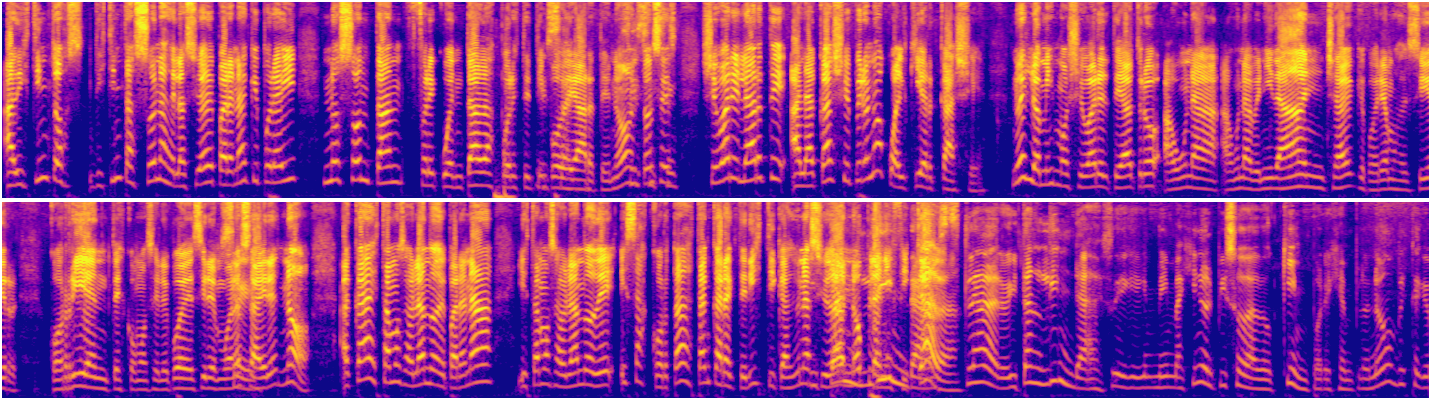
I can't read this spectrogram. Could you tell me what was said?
a distintos, distintas zonas de la ciudad de Paraná que por ahí no son tan frecuentadas por este tipo de arte, ¿no? Sí, sí, Entonces, sí. llevar el arte a la calle, pero no a cualquier calle. No es lo mismo llevar el teatro a una, a una avenida ancha, que podríamos decir corrientes, como se le puede decir en Buenos Sí. Aires. No, acá estamos hablando de Paraná y estamos hablando de esas cortadas tan características de una Y ciudad no planificada. lindas, claro, y tan lindas. Eh, me imagino el piso de adoquín, por ejemplo, ¿no? Viste que,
